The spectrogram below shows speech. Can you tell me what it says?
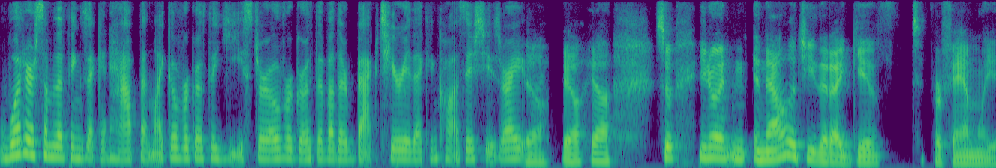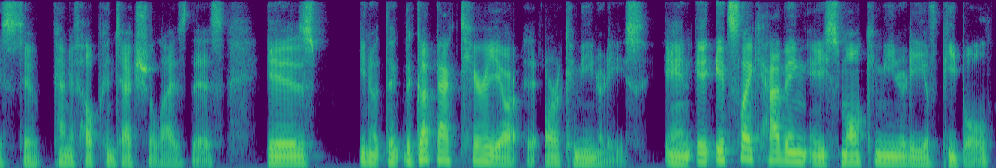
what are some of the things that can happen like overgrowth of yeast or overgrowth of other bacteria that can cause issues right? Yeah yeah yeah. So you know an analogy that i give to, for families to kind of help contextualize this is you know the, the gut bacteria are, are communities. And it, it's like having a small community of people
